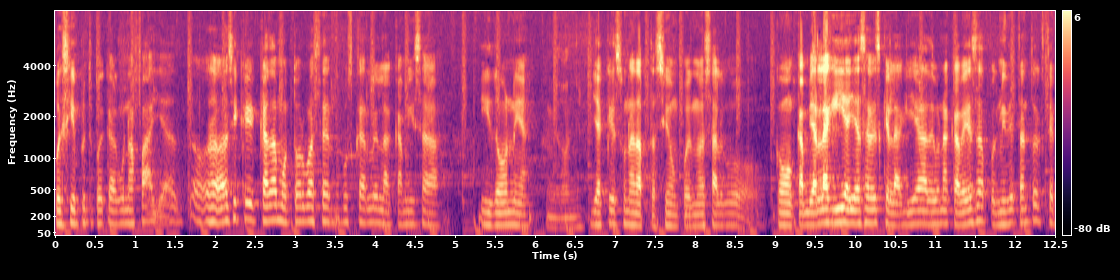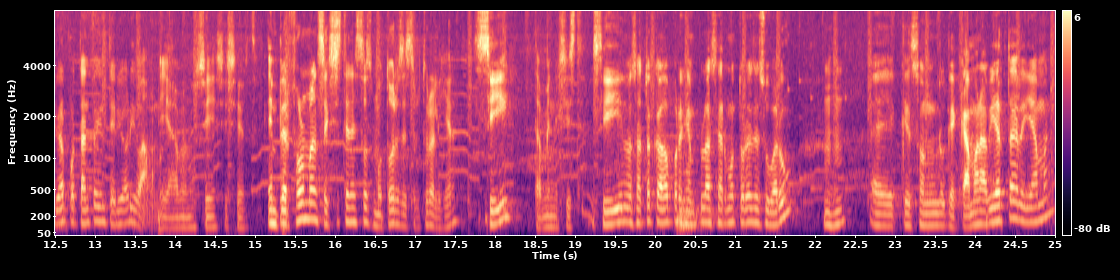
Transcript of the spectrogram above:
Pues siempre te puede caer alguna falla. O sea, Así que cada motor va a ser buscarle la camisa idónea Idóneo. ya que es una adaptación, pues no es algo como cambiar la guía, ya sabes que la guía de una cabeza pues mide tanto de exterior por tanto de interior y vámonos. Ya, bueno, sí, sí, cierto. ¿En performance existen estos motores de estructura ligera? Sí, También existen. sí, nos ha tocado por ejemplo hacer motores de Subaru, eh, que son lo de cámara abierta le llaman,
